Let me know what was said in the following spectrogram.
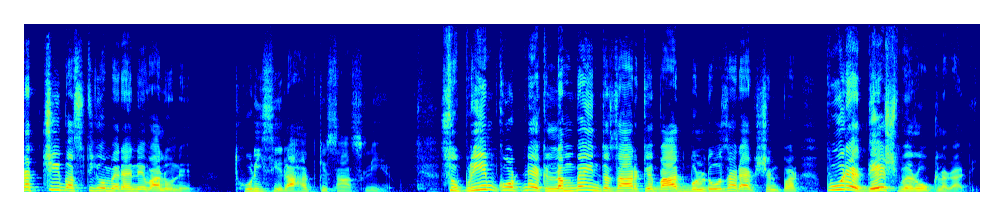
कच्ची बस्तियों में रहने वालों ने थोड़ी सी राहत की सांस ली है। सुप्रीम कोर्ट ने एक लंबे इंतज़ार के बाद बुलडोजर एक्शन पर पूरे देश में रोक लगा दी।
